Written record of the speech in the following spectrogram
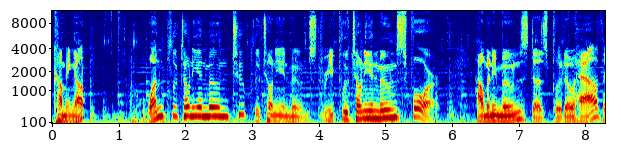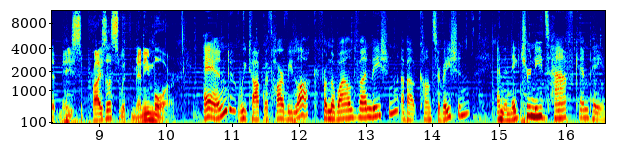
Coming up, one Plutonian moon, two Plutonian moons, three Plutonian moons, four. How many moons does Pluto have? It may surprise us with many more. And we talk with Harvey Locke from the Wild Foundation about conservation and the Nature Needs Half campaign.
